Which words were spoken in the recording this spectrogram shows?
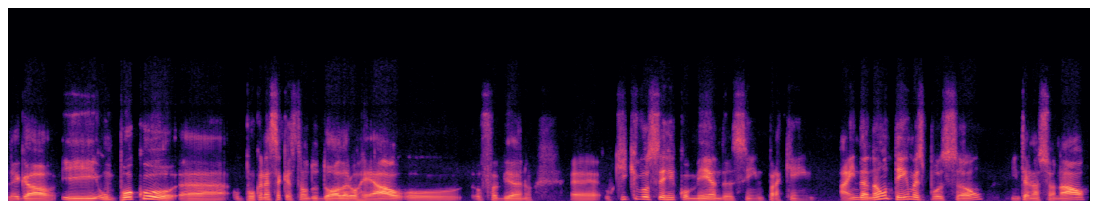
Legal. E um pouco, uh, um pouco nessa questão do dólar ou real, o, o Fabiano, é, o que, que você recomenda assim para quem ainda não tem uma exposição internacional,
